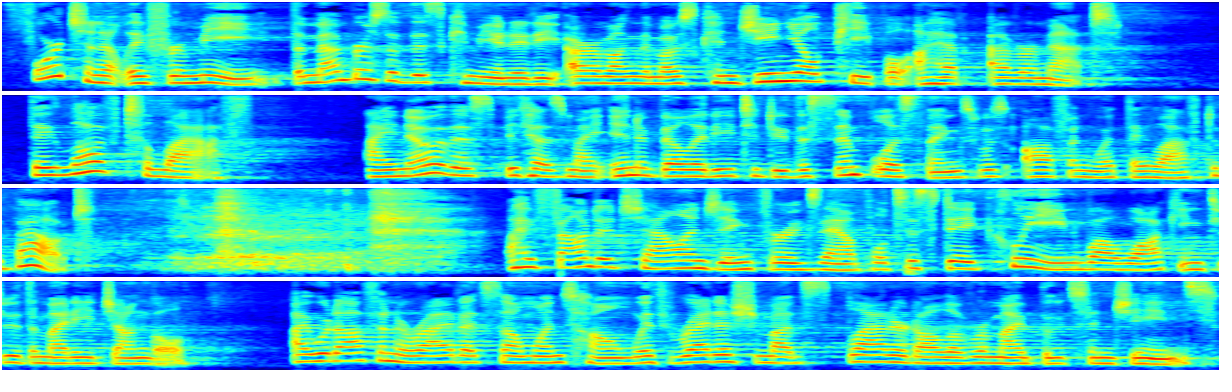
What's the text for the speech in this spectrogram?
Fortunately for me, the members of this community are among the most congenial people I have ever met. They love to laugh. I know this because my inability to do the simplest things was often what they laughed about. I found it challenging, for example, to stay clean while walking through the muddy jungle. I would often arrive at someone's home with reddish mud splattered all over my boots and jeans.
